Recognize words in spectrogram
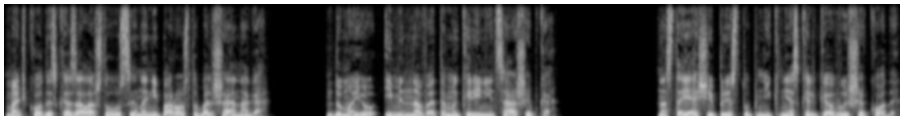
Мать Коды сказала, что у сына не по росту большая нога. Думаю, именно в этом и коренится ошибка. Настоящий преступник несколько выше Коды.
